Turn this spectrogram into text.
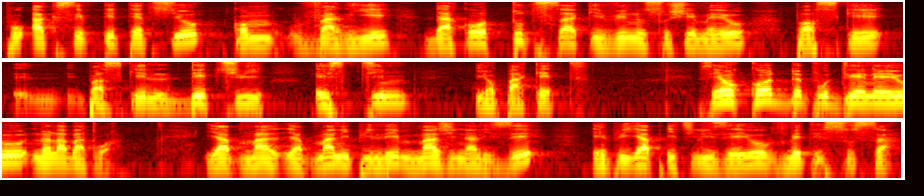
pour accepter tête comme varié, d'accord, tout ça qui vient sous chemin parce que parce qu'il détruit estime un paquet. C'est un code pour drainer dans l'abattoir. Il il a manipulé, marginalisé et puis il a utilisé yo mettre sous ça.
